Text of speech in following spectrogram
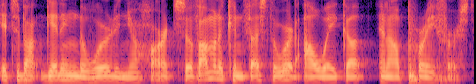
it's about getting the word in your heart. So if I'm going to confess the word, I'll wake up and I'll pray first.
